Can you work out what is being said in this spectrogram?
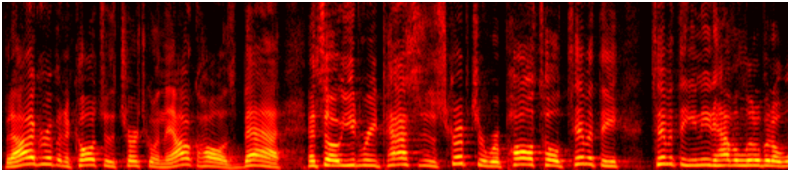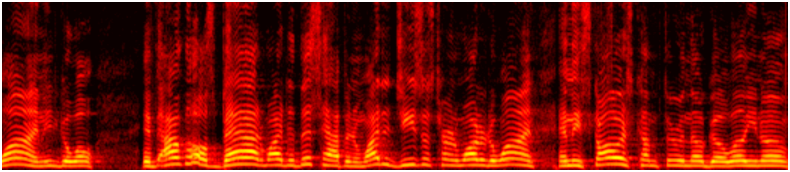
But I grew up in a culture of the church going, the alcohol is bad. And so you'd read passages of scripture where Paul told Timothy, Timothy, you need to have a little bit of wine. And you'd go, well, if alcohol is bad, why did this happen? And why did Jesus turn water to wine? And these scholars come through and they'll go, well, you know,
